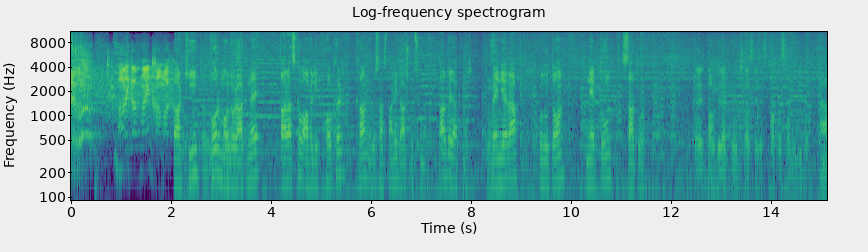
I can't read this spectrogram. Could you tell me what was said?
Լևոն։ Արեգակնային համակարգի որ մոլորակն է տարածքով ավելի փոքր, քան Ռուսաստանի Դաշնությունը։ Տարբերակներ. Վեներա, Պլուտոն, Նեպտուն, Սատուրն։ Կարես տարբերակներ չասել, ես պատասխանը գիտեմ։ Հա։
